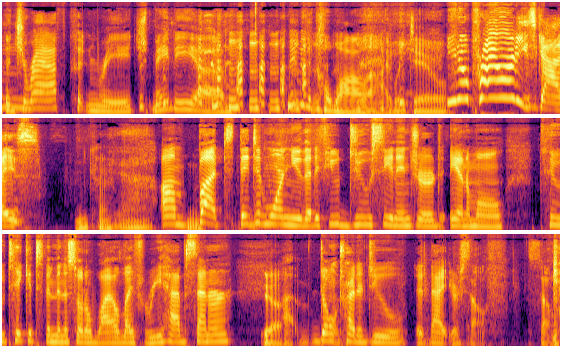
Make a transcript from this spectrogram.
the giraffe couldn't reach. Maybe, um, maybe the koala I would do. You know, priorities, guys. Okay. Yeah. Um, but they did warn you that if you do see an injured animal, to take it to the Minnesota Wildlife Rehab Center. Yeah. Uh, don't try to do that yourself. So.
